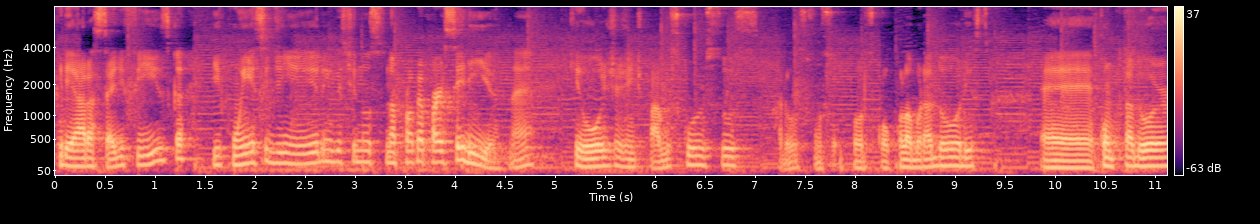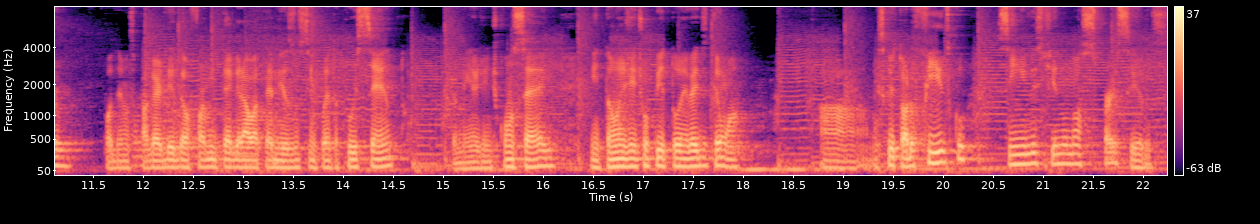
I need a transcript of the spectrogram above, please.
criar a sede física e com esse dinheiro investir na própria parceria, né? Que hoje a gente paga os cursos para os, para os colaboradores, é, computador, podemos pagar de da forma integral até mesmo 50%, também a gente consegue. Então a gente optou, em vez de ter um escritório físico, sim investir nos nossos parceiros.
